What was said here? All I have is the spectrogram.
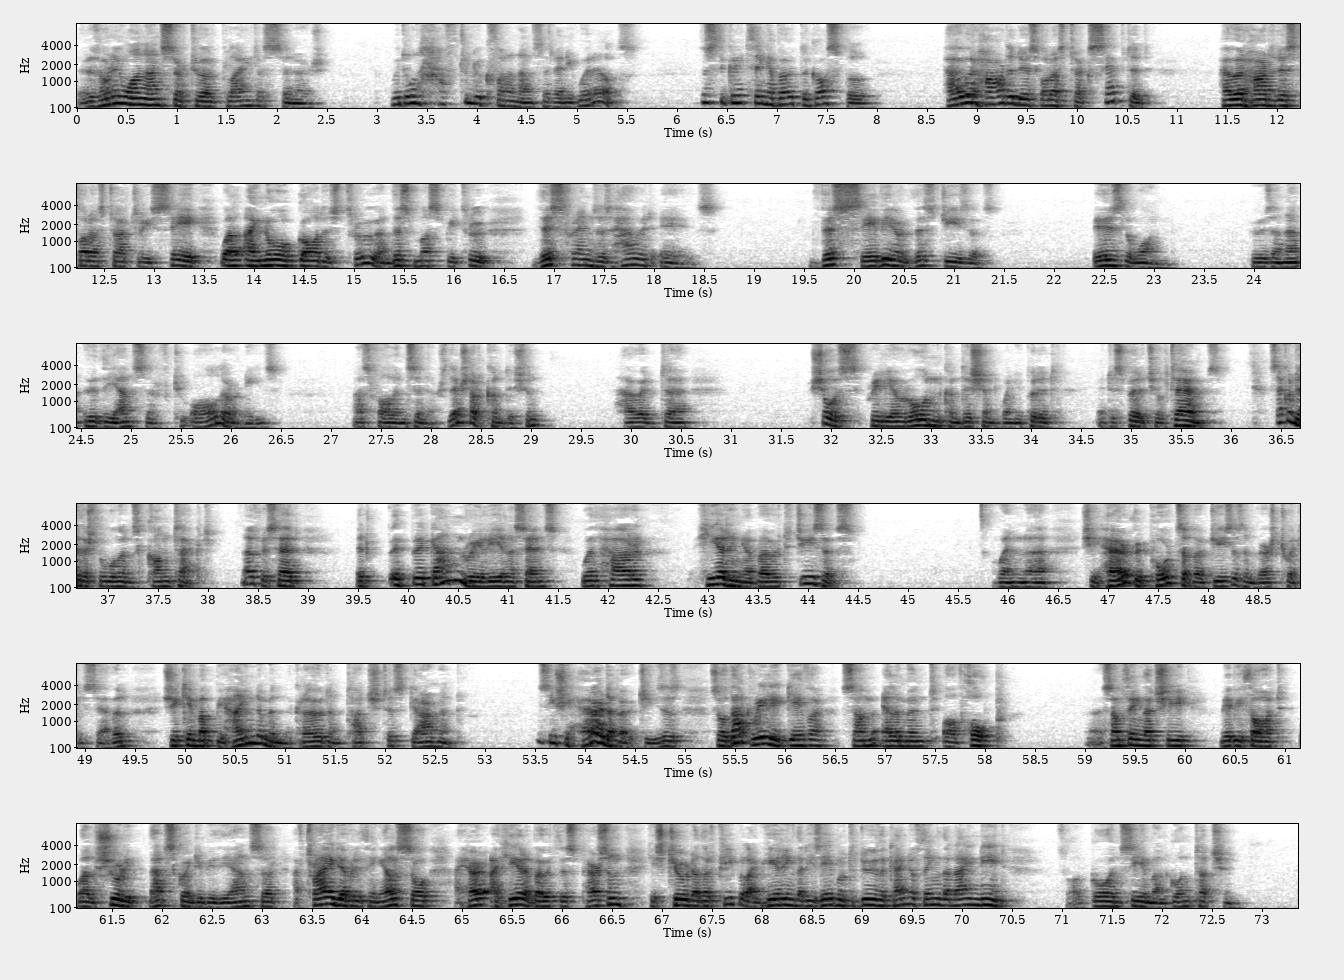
there is only one answer to our plight as sinners. We don't have to look for an answer anywhere else. This is the great thing about the gospel. However hard it is for us to accept it, however hard it is for us to actually say, well, I know God is true and this must be true. This, friends, is how it is. This Saviour, this Jesus, is the one who is an, who the answer to all our needs as fallen sinners. There's our condition, how it uh, shows really our own condition when you put it into spiritual terms. Secondly, there's the woman's contact. As we said, it, it began really, in a sense, with her hearing about Jesus. When uh, she heard reports about Jesus in verse 27, she came up behind him in the crowd and touched his garment. You see, she heard about Jesus, so that really gave her some element of hope, uh, something that she maybe thought, well, surely that's going to be the answer. I've tried everything else, so I hear, I hear about this person. He's cured other people. I'm hearing that he's able to do the kind of thing that I need. So I'll go and see him. I'll go and touch him.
